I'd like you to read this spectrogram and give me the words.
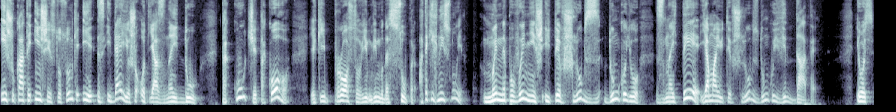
і шукати інші стосунки, і з ідеєю, що от я знайду таку чи такого, який просто він, він буде супер. А таких не існує. Ми не повинні ж йти в шлюб з думкою знайти. Я маю йти в шлюб з думкою віддати. І ось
